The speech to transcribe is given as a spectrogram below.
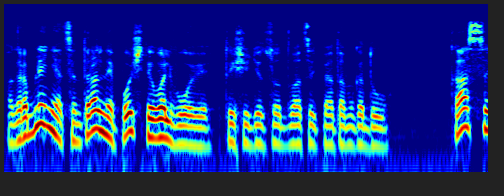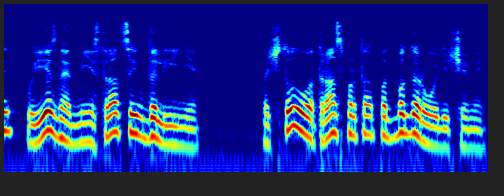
ограбление центральной почты во Львове в 1925 году, кассы уездной администрации в Долине почтового транспорта под Богородичами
